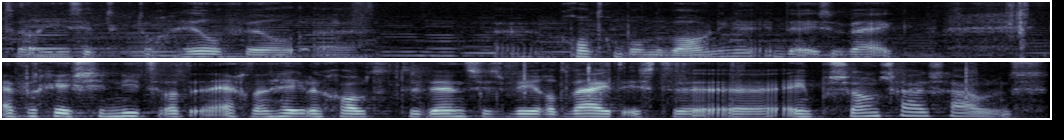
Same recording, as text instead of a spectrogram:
Terwijl hier zit natuurlijk toch heel veel eh, eh, grondgebonden woningen in deze wijk. En vergis je niet, wat echt een hele grote tendens is wereldwijd, is de eh eenpersoonshuishoudens.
